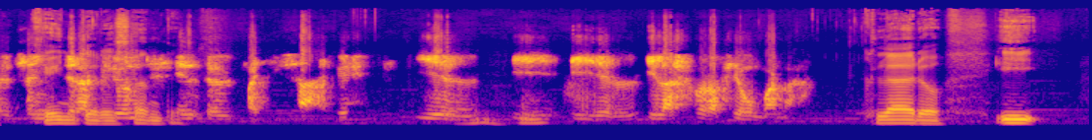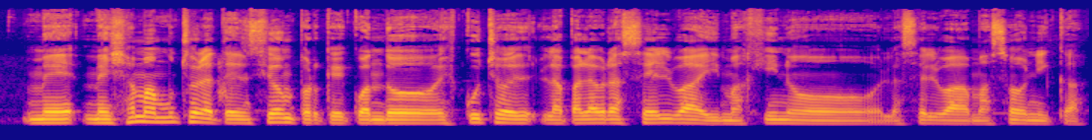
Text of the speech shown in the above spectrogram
esa interacción entre el paisaje y, el, y, y, el, y la geografía humana. Claro, y me, me, llama mucho la atención porque cuando escucho la palabra selva imagino la selva amazónica.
